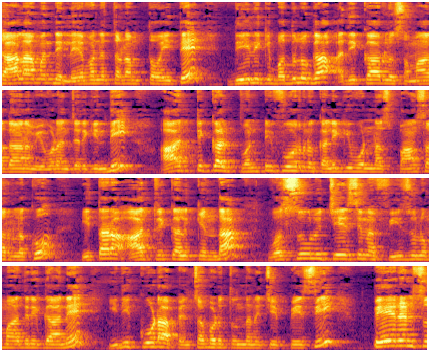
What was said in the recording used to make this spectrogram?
చాలా మంది లేవనెత్తడంతో అయితే దీనికి బదులుగా అధికారులు సమాధానం ఇవ్వడం జరిగింది. ఆర్టికల్ ట్వంటీ ఫోర్ను కలిగి ఉన్న స్పాన్సర్లకు ఇతర ఆర్టికల్ కింద వసూలు చేసిన ఫీజులు మాదిరిగానే ఇది కూడా పెంచబడుతుందని చెప్పేసి పేరెంట్స్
